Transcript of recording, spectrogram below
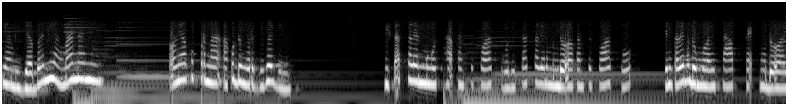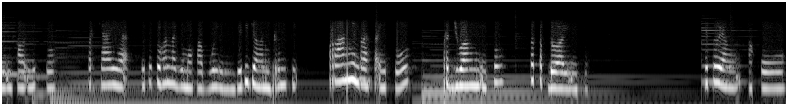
yang dijabah nih yang mana nih? Soalnya aku pernah aku dengar juga gini di saat kalian mengusahakan sesuatu di saat kalian mendoakan sesuatu dan kalian udah mulai capek ngedoain hal itu percaya itu Tuhan lagi mau kabulin. Jadi jangan berhenti. Perangin rasa itu perjuangin itu tetap doain itu. Itu yang aku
